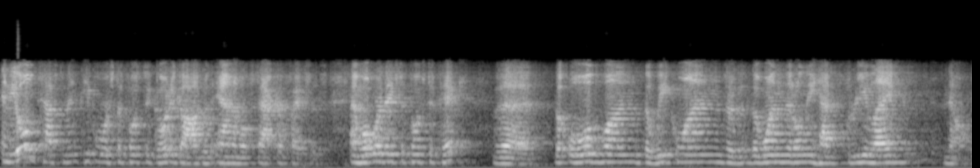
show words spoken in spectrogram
in the Old Testament, people were supposed to go to God with animal sacrifices. And what were they supposed to pick? The, the old ones, the weak ones, or the, the ones that only had three legs? No.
